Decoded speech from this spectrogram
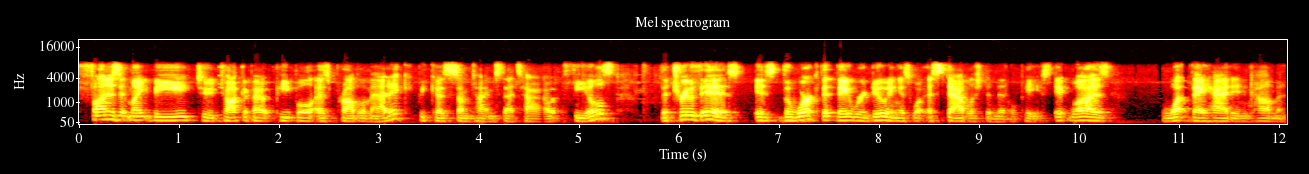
fun as it might be to talk about people as problematic, because sometimes that's how it feels, the truth is, is the work that they were doing is what established a middle piece. It was what they had in common,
